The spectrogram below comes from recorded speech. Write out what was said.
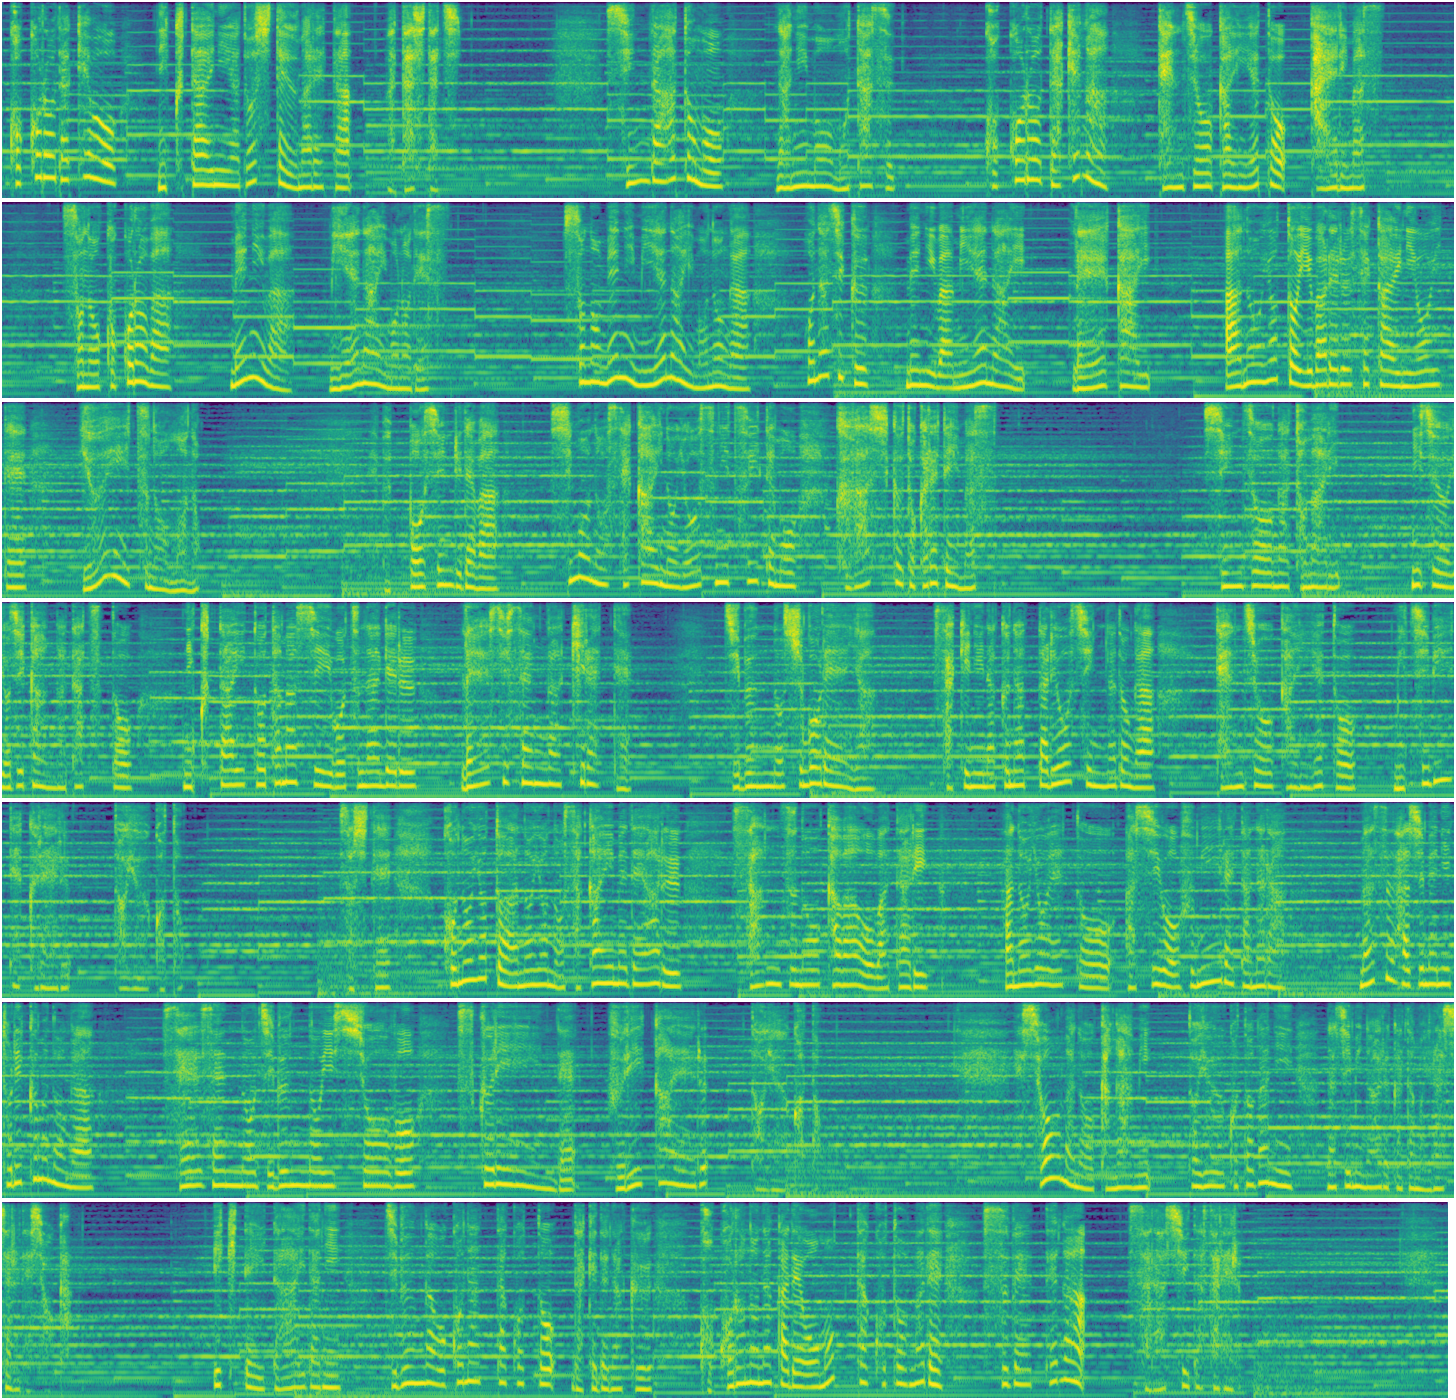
心だけを肉体に宿して生まれた私たち。死んだ後も何も持たず心だけが天上界へと帰ります。その心は目には見えないものです。その目に見えないものが同じく目には見えない霊界あの世と言われる世界において唯一のもの。仏法真理では死後の世界の様子についても詳しく説かれています。心臓が止まり24時間が経つと肉体と魂をつなげる霊視線が切れて自分の守護霊や先に亡くなった両親などが天上界へと導いてくれるということ。そしてこの世とあの世の境目である三途の川を渡りあの世へと足を踏み入れたならまず初めに取り組むのが生前の自分の一生をスクリーンで振り返るということ「昭和の鏡」という言葉に馴染みのある方もいらっしゃるでしょうか。生きていた間に自分が行ったことだけでなく心の中で思ったことまで全てが晒し出される。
